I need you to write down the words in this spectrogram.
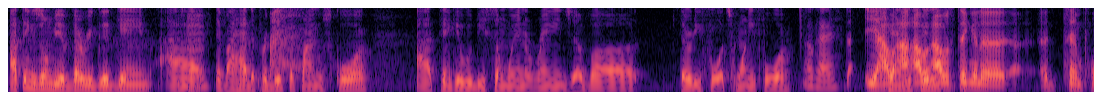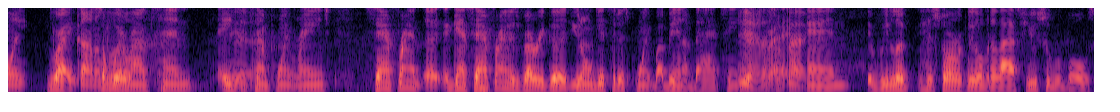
I think it's gonna be a very good game. mm-hmm. If I had to predict the final score, I think it would be somewhere in the range of uh, 34-24. Okay. Yeah, I, I, I, was thinking a, a 10 point. Right, somewhere of, around 10, 8 yeah. to 10 point range. San Fran, uh, again, San Fran is very good. You don't get to this point by being a bad team. Yeah, that's right. a fact. And if we look historically over the last few Super Bowls,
